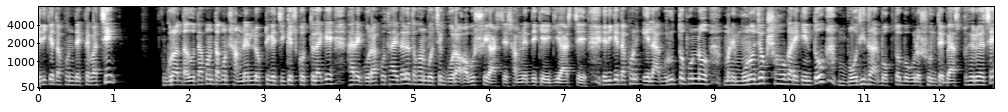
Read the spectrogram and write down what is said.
এদিকে তখন দেখতে পাচ্ছি গোড়ার দাদু তখন তখন সামনের লোকটিকে জিজ্ঞেস করতে লাগে হ্যাঁ রে গোড়া কোথায় গেল? তখন বলছে গোড়া অবশ্যই আসছে, সামনের দিকে এগিয়ে আসছে। এদিকে তখন এলা গুরুত্বপূর্ণ মানে মনোযোগ সহকারে কিন্তু বোধিদার বক্তব্যগুলো শুনতে ব্যস্ত হয়ে রয়েছে।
